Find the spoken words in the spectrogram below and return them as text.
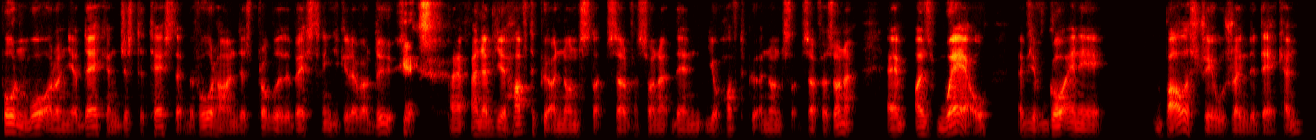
pouring water on your decking just to test it beforehand is probably the best thing you could ever do. Yes. Uh, and if you have to put a non-slip surface on it, then you'll have to put a non-slip surface on it. Um, as well, if you've got any ballast balustrades around the deck, decking,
